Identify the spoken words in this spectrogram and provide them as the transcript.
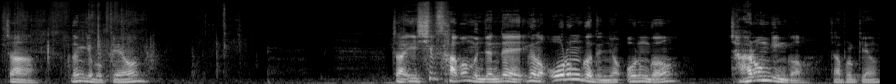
자, 넘겨 볼게요. 자, 이 14번 문제인데 이거는 옳은 거든요. 옳은 거. 잘 옮긴 거. 자, 볼게요.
